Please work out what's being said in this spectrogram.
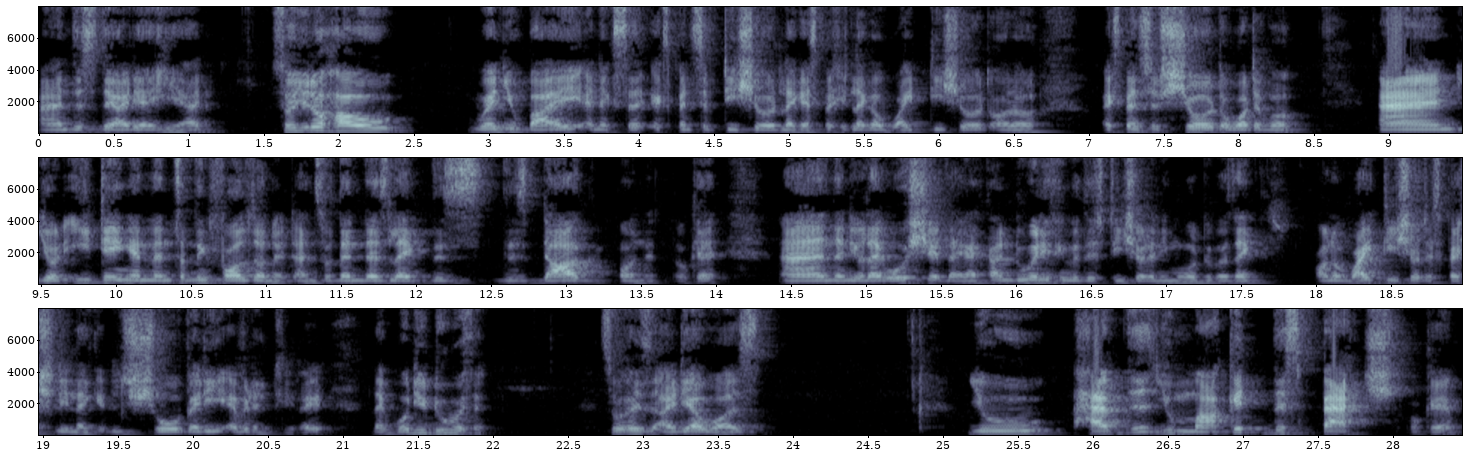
and this is the idea he had. So, you know how when you buy an ex- expensive t shirt, like especially like a white t shirt or a expensive shirt or whatever, and you're eating and then something falls on it, and so then there's like this this dog on it, okay? And then you're like, oh shit, like I can't do anything with this t shirt anymore because like on a white t shirt, especially, like it'll show very evidently, right? Like, what do you do with it? So his idea was you have this, you market this patch, okay?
